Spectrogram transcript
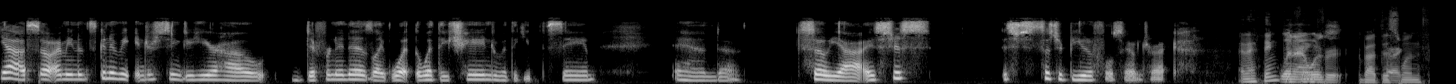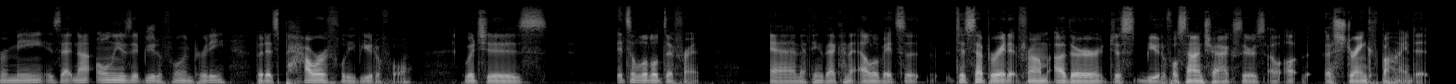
Yeah. So I mean, it's going to be interesting to hear how different it is, like what what they change, what they keep the same, and uh, so yeah, it's just it's just such a beautiful soundtrack. And I think the When I thing was- for, about this sorry. one for me is that not only is it beautiful and pretty, but it's powerfully beautiful, which is it's a little different. And I think that kind of elevates it to separate it from other just beautiful soundtracks. There's a, a- a strength behind it.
